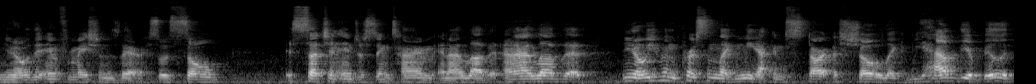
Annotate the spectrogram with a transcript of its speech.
You know, the information is there. So it's so, it's such an interesting time and I love it. And I love that, you know, even person like me, I can start a show. Like we have the ability,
